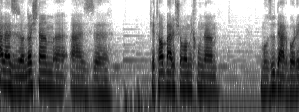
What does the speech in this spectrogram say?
بله عزیزان داشتم از کتاب برای شما میخوندم. موضوع درباره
